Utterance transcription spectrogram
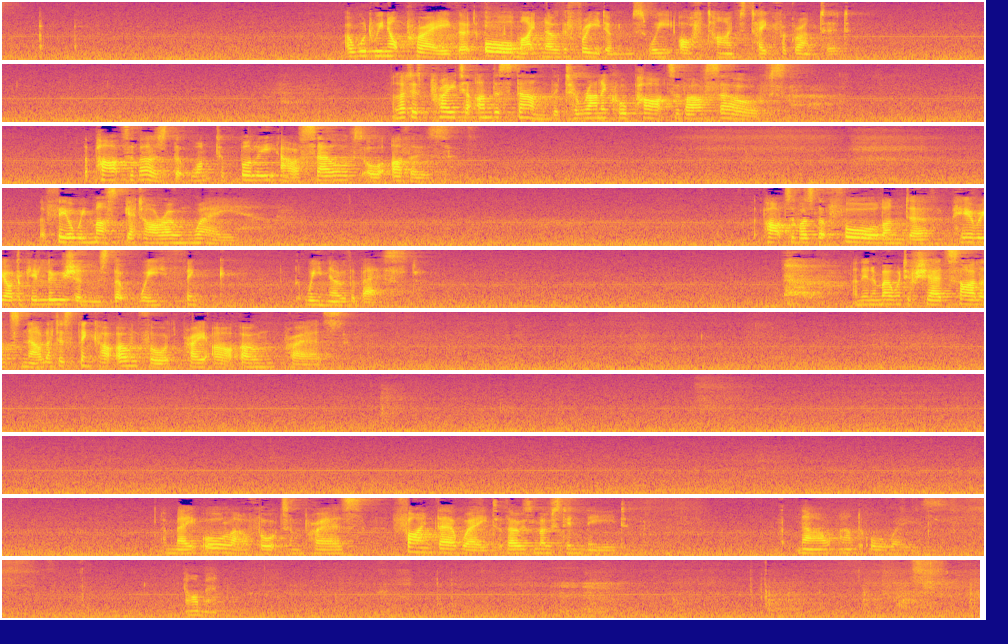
Would we not pray that all might know the freedoms we oft times take for granted? And let us pray to understand the tyrannical parts of ourselves, the parts of us that want to bully ourselves or others. That feel we must get our own way. Parts of us that fall under periodic illusions that we think that we know the best. And in a moment of shared silence now, let us think our own thoughts, pray our own prayers. and may all our thoughts and prayers find their way to those most in need, now and always. Amen.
